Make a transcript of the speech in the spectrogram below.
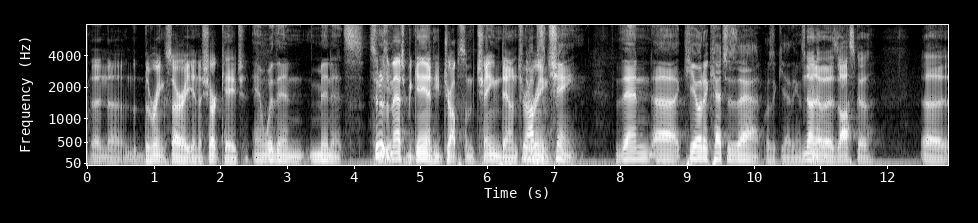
the, in the, the ring. Sorry, in a shark cage. and within minutes, As soon as the match began, he dropped some chain down to the ring. Drops a chain. Then uh, Kyoto catches that. Was it? Yeah, I think it was no, Kyoto. no, it was Asuka. Uh,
